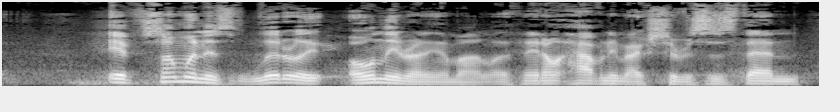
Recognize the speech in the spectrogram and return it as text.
if someone is literally only running a monolith, they don't have any microservices, then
